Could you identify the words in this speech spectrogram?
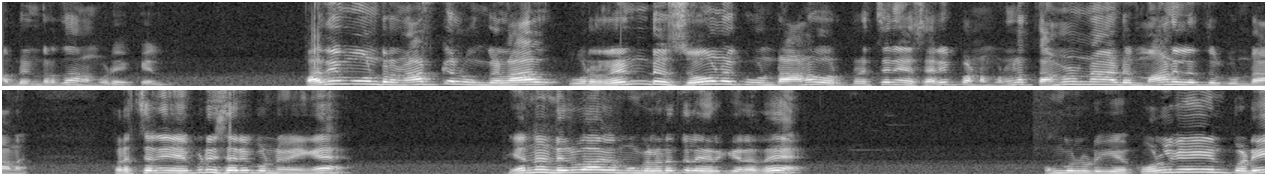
அப்படின்றது தான் நம்முடைய கேள்வி. பதிமூன்று நாட்கள் உங்களால் ஒரு ரெண்டு ஜோனுக்கு உண்டான ஒரு பிரச்சனையை சரி பண்ண முடியல. தமிழ்நாடு மாநிலத்துக்கு உண்டான பிரச்சனையை எப்படி சரி பண்ணுவீங்க? என்ன நிர்வாகம் உங்களிடத்தில் இருக்கிறது? உங்களுடைய கொள்கையின்படி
